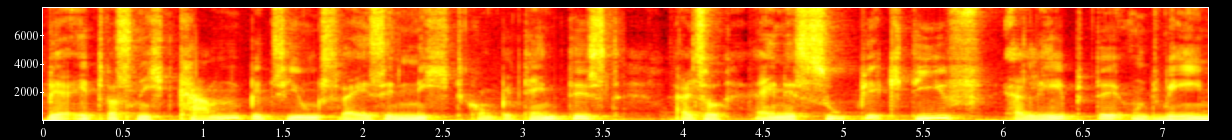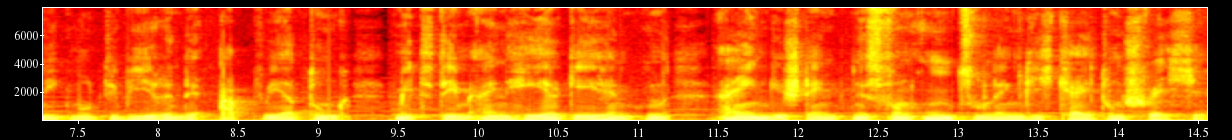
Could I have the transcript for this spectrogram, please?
Wer etwas nicht kann bzw. nicht kompetent ist, also eine subjektiv erlebte und wenig motivierende Abwertung mit dem einhergehenden Eingeständnis von Unzulänglichkeit und Schwäche.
